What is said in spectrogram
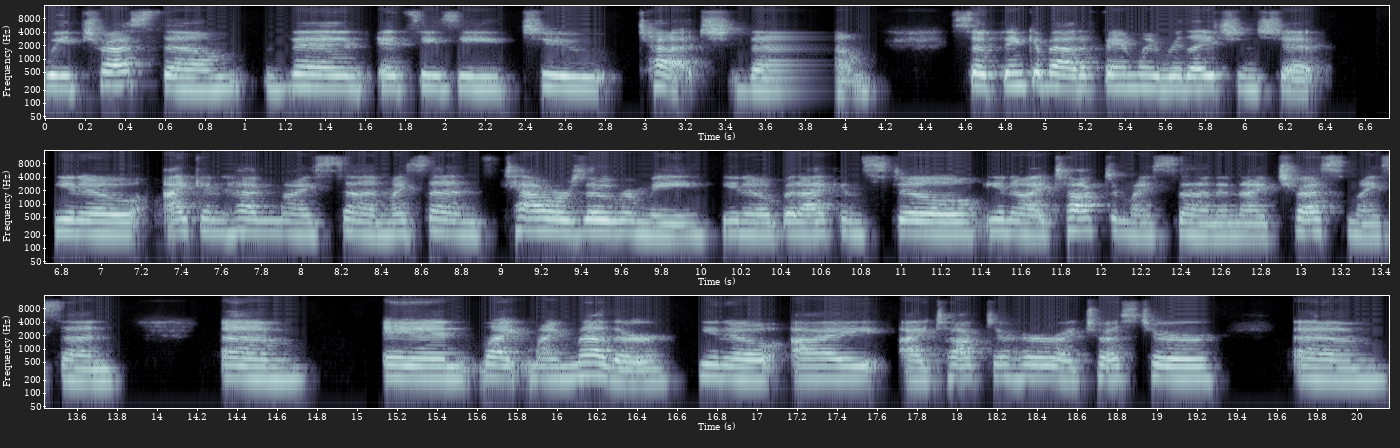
we trust them, then it's easy to touch them. So think about a family relationship. You know, I can hug my son. My son towers over me, you know, but I can still, you know, I talk to my son and I trust my son. Um, and like my mother, you know, I I talk to her, I trust her. Um,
